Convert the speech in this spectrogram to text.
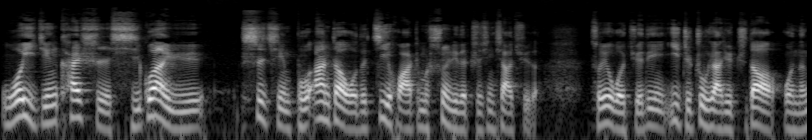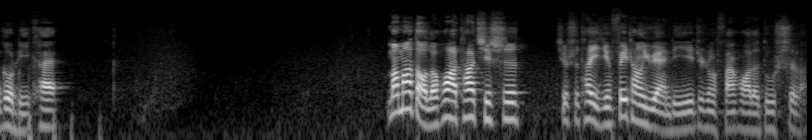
我已经开始习惯于事情不按照我的计划这么顺利的执行下去的。所以我决定一直住下去，直到我能够离开。妈妈岛的话，它其实就是它已经非常远离这种繁华的都市了。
